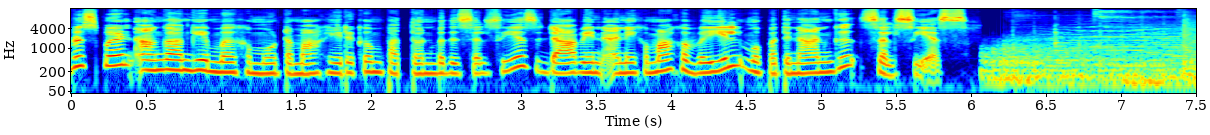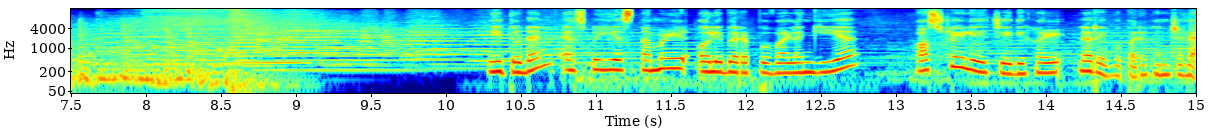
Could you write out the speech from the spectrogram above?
பிரிஸ்பர்ன் ஆங்காங்கே மேகமூட்டமாக இருக்கும் பத்தொன்பது செல்சியஸ் டாவின் அநேகமாக வெயில் முப்பத்தி நான்கு செல்சியஸ். இத்துடன் எஸ்பிஎஸ் தமிழ் ஒலிபரப்பு வழங்கிய ஆஸ்திரேலிய செய்திகள் நிறைவு பெறுகின்றன.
